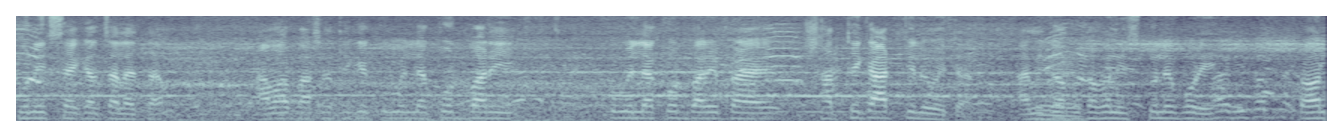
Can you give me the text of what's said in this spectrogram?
ফোনিক সাইকেল চালাতাম আমার বাসা থেকে কুমিল্লা কোটবাড়ি কুমিল্লা কোটবাড়ি প্রায় সাত থেকে আট কিলোমিটার। আমি যখন তখন স্কুলে পড়ি তখন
